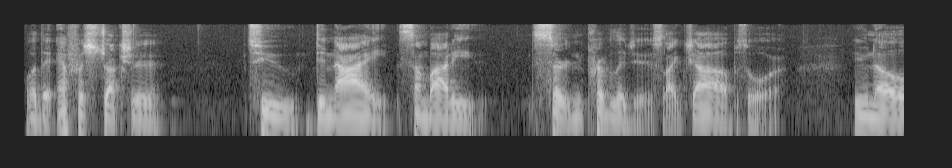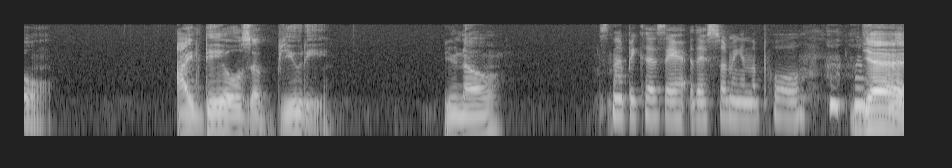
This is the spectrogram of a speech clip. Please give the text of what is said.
or the infrastructure to deny somebody certain privileges like jobs or, you know, ideals of beauty, you know? it's not because they're they're swimming in the pool yeah.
